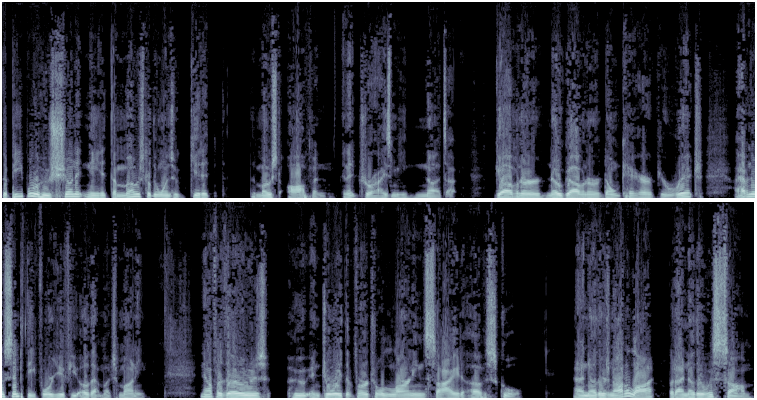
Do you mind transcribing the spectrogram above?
The people who shouldn't need it the most are the ones who get it the most often, and it drives me nuts governor, no governor, don't care if you're rich. I have no sympathy for you if you owe that much money. Now, for those who enjoy the virtual learning side of school, I know there's not a lot, but I know there was some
